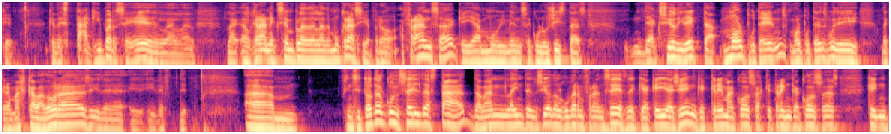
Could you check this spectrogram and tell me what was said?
que, que destaqui per ser la, la, la, el gran exemple de la democràcia, però a França, que hi ha moviments ecologistes d'acció directa molt potents, molt potents, vull dir, de cremar excavadores i de... I, i de, de um, fins i tot el Consell d'Estat, davant la intenció del govern francès de que aquella gent que crema coses, que trenca coses, que in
